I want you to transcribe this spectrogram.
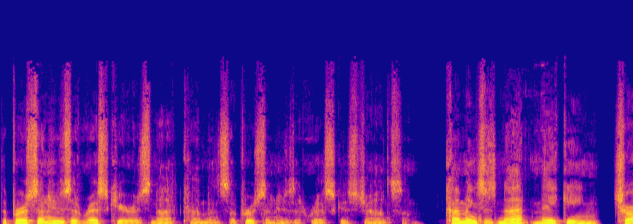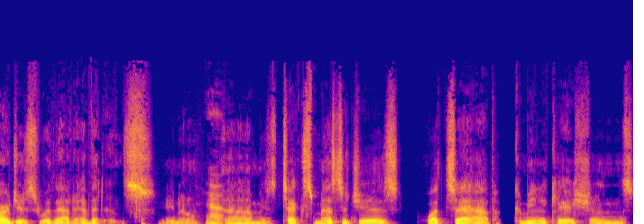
The person who's at risk here is not Cummings. The person who's at risk is Johnson. Cummings is not making charges without evidence, you know. Yeah. Um, his text messages, WhatsApp, communications,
